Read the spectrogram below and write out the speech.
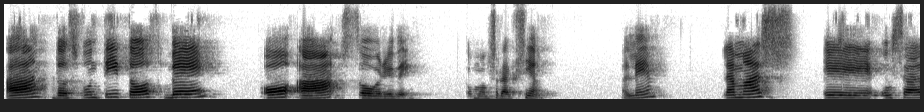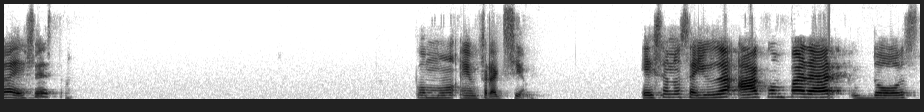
A, dos puntitos, B o A sobre B, como fracción. ¿Vale? La más eh, usada es esta, como en fracción. Eso nos ayuda a comparar dos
